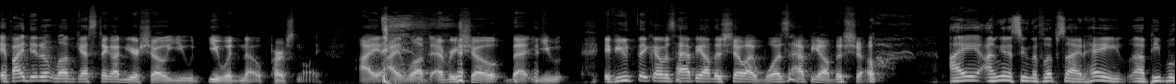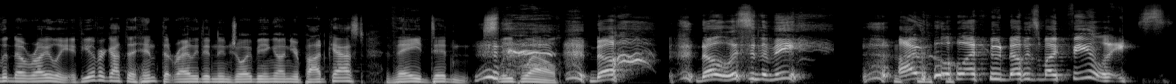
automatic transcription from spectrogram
If I didn't love guesting on your show, you you would know personally. I I loved every show that you. If you think I was happy on the show, I was happy on the show. I I'm gonna assume the flip side. Hey, uh, people that know Riley, if you ever got the hint that Riley didn't enjoy being on your podcast, they didn't. Sleep well. no, no, listen to me. I'm the one who knows my feelings.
